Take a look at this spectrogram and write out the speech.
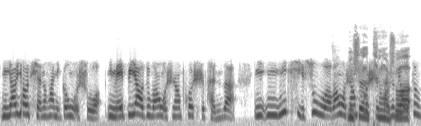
你要要钱的话，你跟我说，你没必要就往我身上泼屎盆子。你你你起诉我，往我身上泼屎盆子没有证。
